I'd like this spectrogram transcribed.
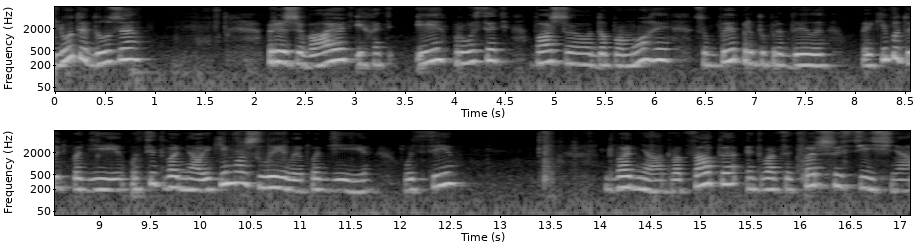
Люди дуже переживають і, і просять вашої допомоги, щоб ви предупредили, які будуть події у ці два дня, які можливі події у ці два дня, 20 і 21 січня.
